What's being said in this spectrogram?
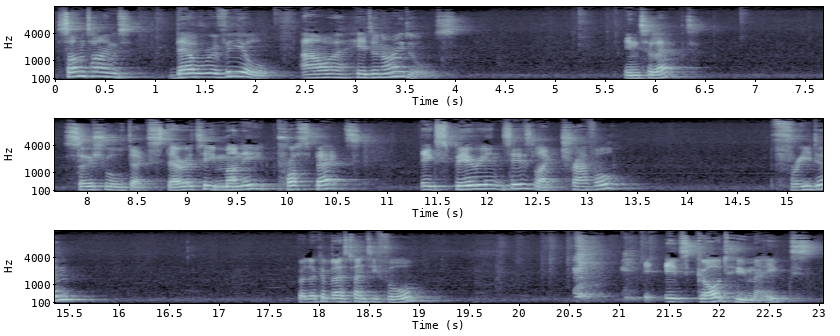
Sometimes they'll reveal our hidden idols intellect, social dexterity, money, prospects, experiences like travel, freedom. But look at verse 24. It's God who makes.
